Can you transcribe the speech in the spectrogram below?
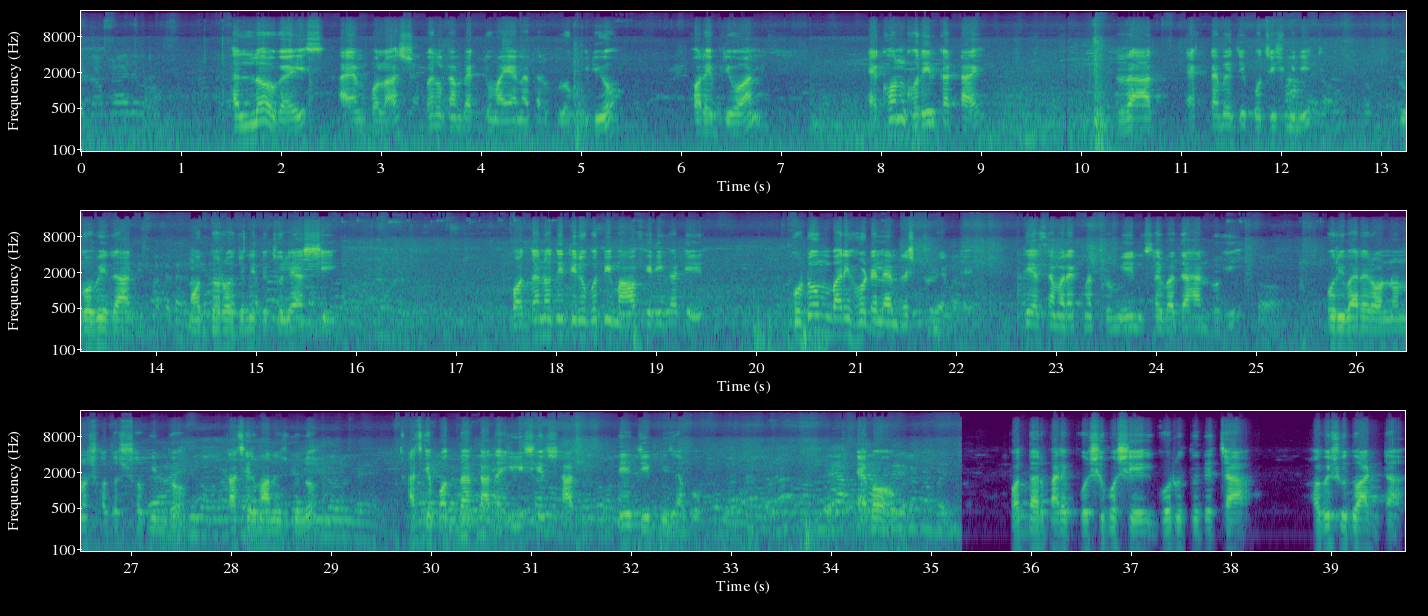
Hello guys, I am Polash. Welcome back to my another vlog video for everyone. এখন ঘড়ির কাটায় রাত একটা বেজে পঁচিশ মিনিট। গভীর রাত মধ্য রজনীতে চলে আসছি। পদ্মা নদী তিরুপতি মা ফেরিঘাটের কুটুমবাড়ি হোটেল অ্যান্ড রেস্টুরেন্টে সাথে আছে আমার একমাত্র মেয়ে নুসাইবা জাহান রুহি। পরিবারের অন্যান্য সদস্যবৃন্দ কাছের মানুষগুলো। আজকে পদ্মার তাজা ইলিশের স্বাদ দিয়ে জিভে যাব। এবং পদ্মার পাড়ে বসে বসে গরুর দুধের চা, হবে শুধু আড্ডা।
